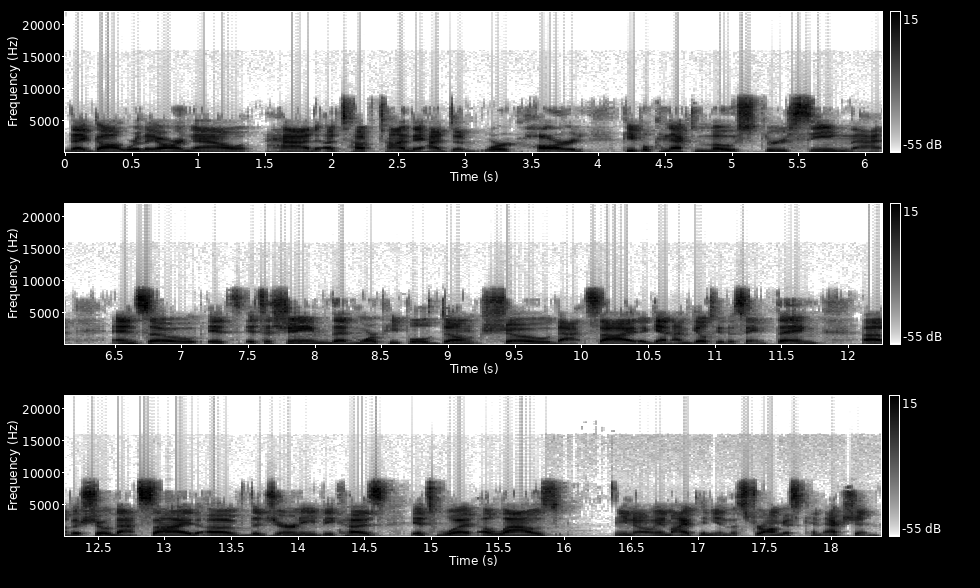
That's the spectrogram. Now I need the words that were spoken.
that got where they are now had a tough time. They had to work hard. People connect most through seeing that. And so it's it's a shame that more people don't show that side. Again, I'm guilty of the same thing, uh, but show that side of the journey because it's what allows you know, in my opinion, the strongest connection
